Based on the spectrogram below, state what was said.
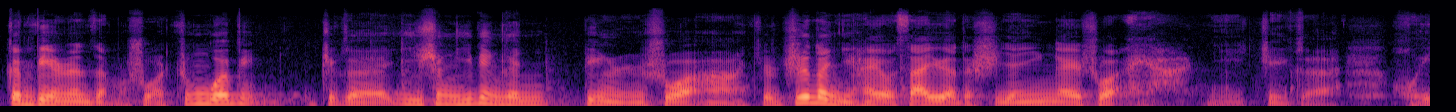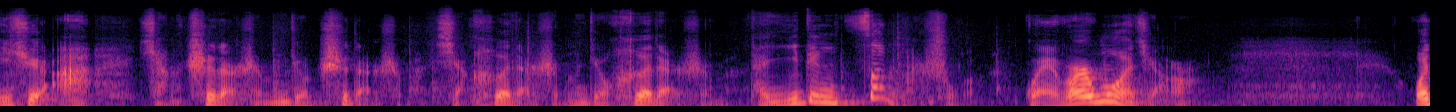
跟病人怎么说？中国病这个医生一定跟病人说啊，就知道你还有仨月的时间，应该说：“哎呀，你这个回去啊，想吃点什么就吃点什么，想喝点什么就喝点什么。”他一定这么说，拐弯抹角。我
